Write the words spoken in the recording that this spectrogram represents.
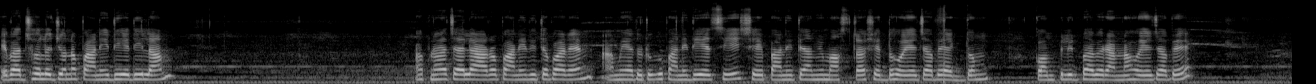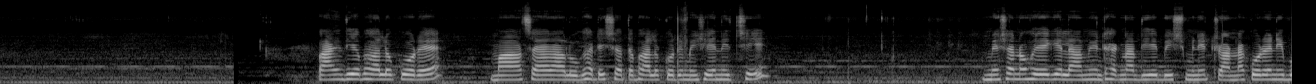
এবার ঝোলের জন্য পানি দিয়ে দিলাম। আপনারা চাইলে আরও পানি দিতে পারেন। আমি এতটুকু পানি দিয়েছি, সেই পানিতে আমি মাছটা সেদ্ধ হয়ে যাবে একদম। কমপ্লিটভাবে রান্না হয়ে যাবে। পানি দিয়ে ভালো করে মাছ আর আলু ঘাটির সাথে ভালো করে মিশিয়ে নিচ্ছি। মেশানো হয়ে গেলে আমি ঢাকনা দিয়ে বিশ মিনিট রান্না করে নিব।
